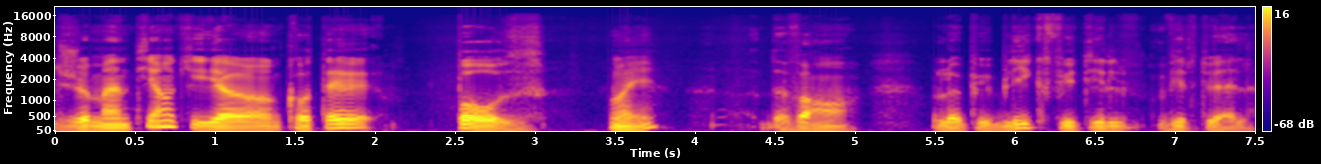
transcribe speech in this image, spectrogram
je maintiens qu'il y a un côté pause Oui. devant le public, fut-il virtuel?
